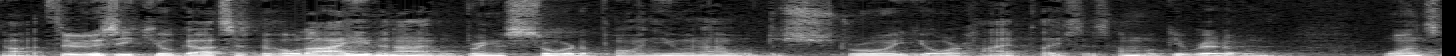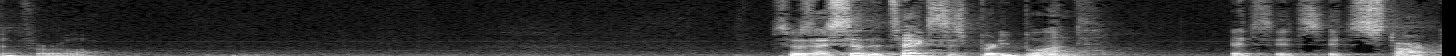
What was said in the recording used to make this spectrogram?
God, through Ezekiel, God says, Behold, I, even I, will bring a sword upon you, and I will destroy your high places. I'm going to get rid of them once and for all. So, as I said, the text is pretty blunt. It's, it's, it's stark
